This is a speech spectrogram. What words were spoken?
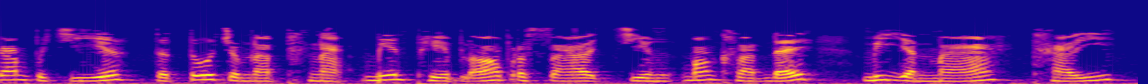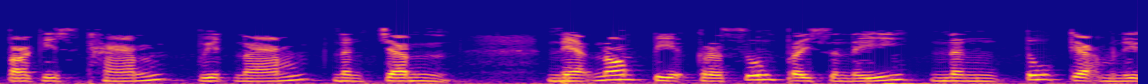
កម្ពុជាទទួលចំណាត់ថ្នាក់មានភាពល្អប្រសើរជាងបង់ក្លាដេសមីយ៉ាន់ម៉ាថៃប៉ាគីស្ថានវៀតណាមនិងចិន អ្នកនាំពាក្យក្រសួងប្រៃសណីនិងទូរគមនា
